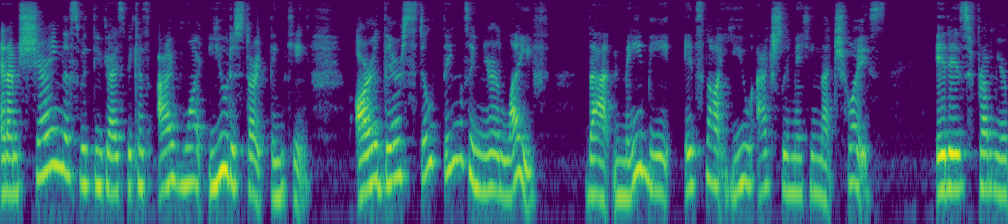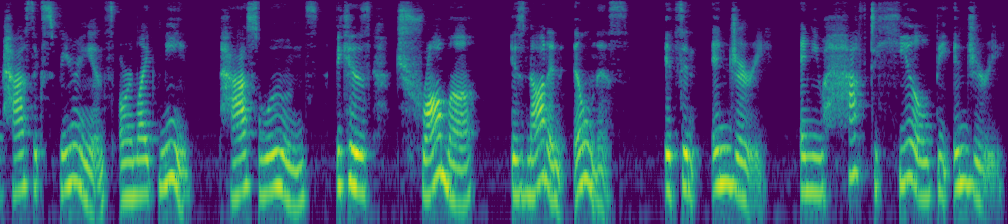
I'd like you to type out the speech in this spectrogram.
And I'm sharing this with you guys because I want you to start thinking are there still things in your life that maybe it's not you actually making that choice? it is from your past experience or, like me, past wounds. Because trauma is not an illness, it's an injury, and you have to heal the injury.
